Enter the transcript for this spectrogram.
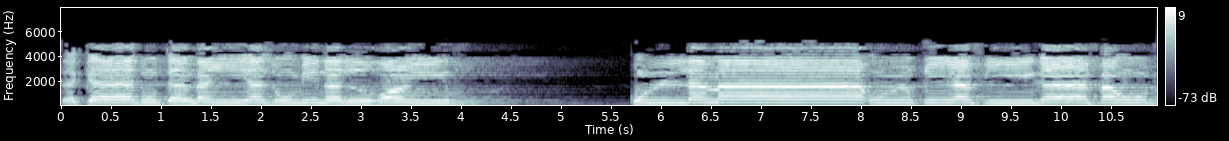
تكاد تميز من الغيظ كلما ألقي فيها فوج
